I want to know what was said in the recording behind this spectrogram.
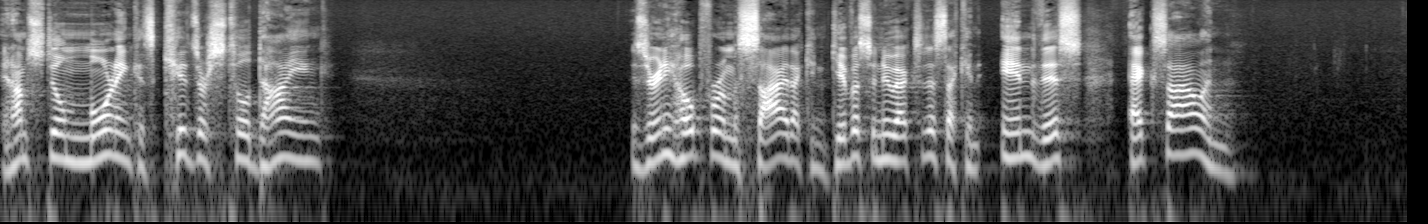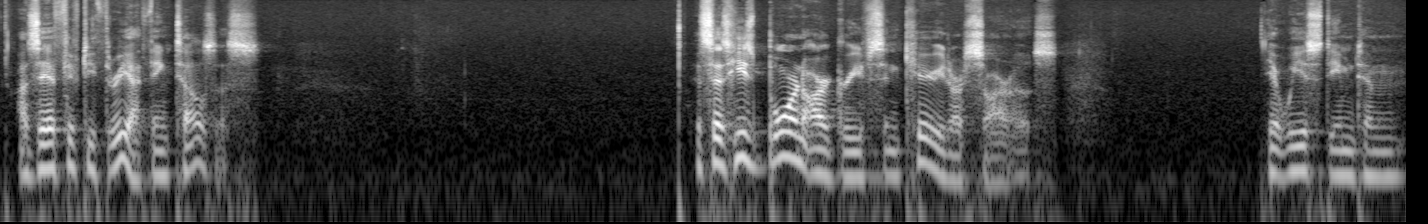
And I'm still mourning because kids are still dying. Is there any hope for a Messiah that can give us a new Exodus, that can end this exile? And Isaiah 53, I think, tells us. It says, He's borne our griefs and carried our sorrows. Yet we esteemed him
